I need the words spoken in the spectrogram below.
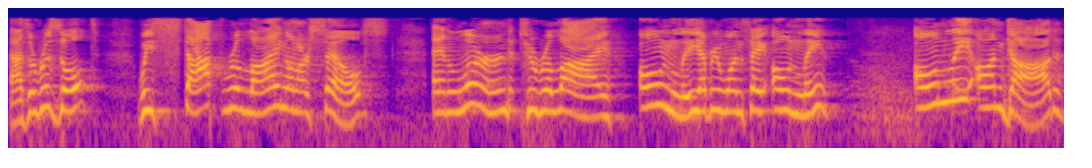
as a result, we stopped relying on ourselves and learned to rely only, everyone say only, only, only on God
